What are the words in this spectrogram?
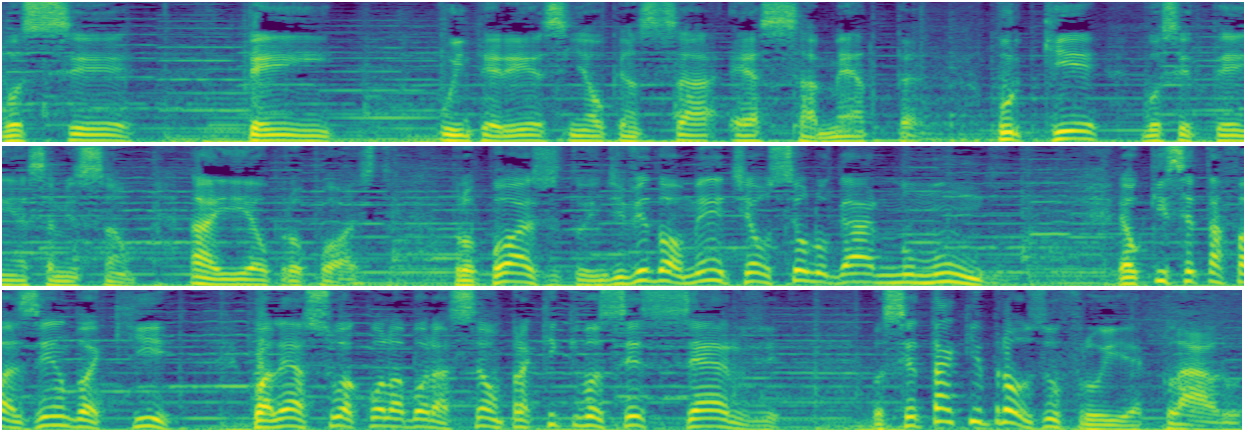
você tem o interesse em alcançar essa meta? Por que você tem essa missão? Aí é o propósito. Propósito, individualmente, é o seu lugar no mundo. É o que você está fazendo aqui. Qual é a sua colaboração? Para que, que você serve? Você está aqui para usufruir, é claro,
